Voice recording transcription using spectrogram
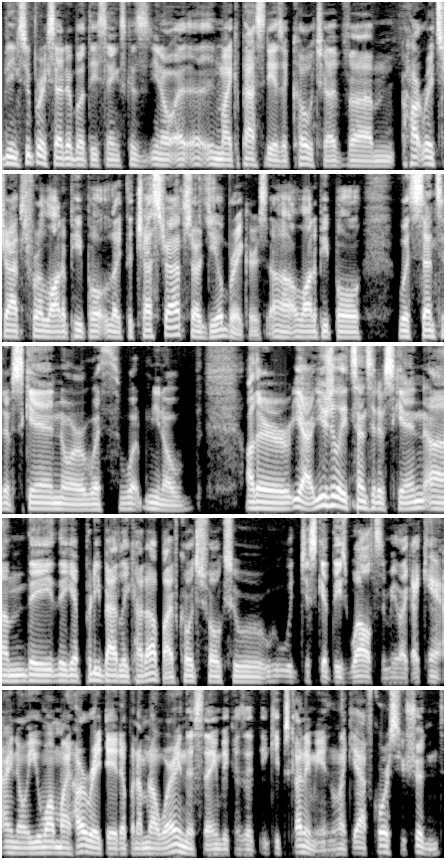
being super excited about these things because you know, in my capacity as a coach, I've um, heart rate straps for a lot of people. Like the chest straps are deal breakers. Uh, a lot of people with sensitive skin or with what you know, other yeah, usually it's sensitive skin. Um, they they get pretty badly cut up. I've coached folks who, who would just get these welts and be like, I can't. I know you want my heart rate data, but I'm not wearing this thing because it, it keeps cutting me. And I'm like, yeah, of course you shouldn't.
